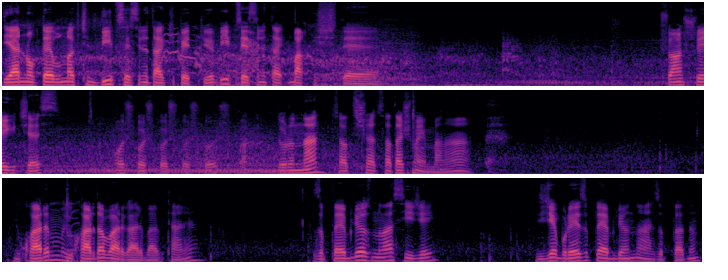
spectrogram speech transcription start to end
Diğer noktayı bulmak için beep sesini takip et diyor. Beep sesini tak bak işte. Şu an şuraya gideceğiz. Koş koş koş koş koş. Bak durun lan. Satışa sataşmayın bana ha. Yukarı mı? Yukarıda var galiba bir tane. Zıplayabiliyoruz mu lan CJ? CJ buraya zıplayabiliyorsun lan. Zıpladın.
